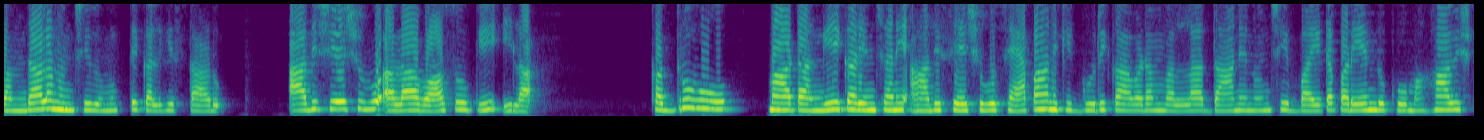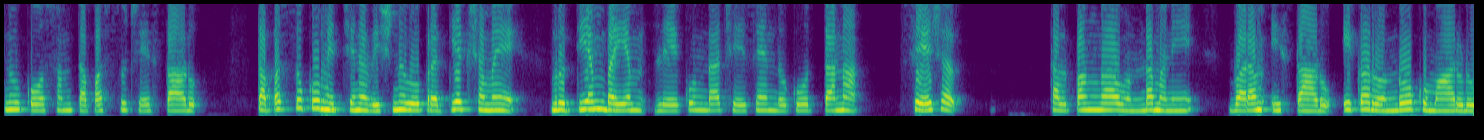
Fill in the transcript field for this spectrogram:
బంధాల నుంచి విముక్తి కలిగిస్తాడు. ఆదిశేషువు అలా వాసుకి ఇలా కద్రువు మాట అంగీకరించని ఆదిశేషువు శాపానికి గురి కావడం వల్ల దాని నుంచి బయటపడేందుకు మహావిష్ణువు కోసం తపస్సు చేస్తాడు. తపస్సుకు మెచ్చిన విష్ణువు ప్రత్యక్షమై మృత్యం భయం లేకుండా చేసేందుకు తన శేష తల్పంగా ఉండమని వరం ఇస్తాడు. ఇక రెండో కుమారుడు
